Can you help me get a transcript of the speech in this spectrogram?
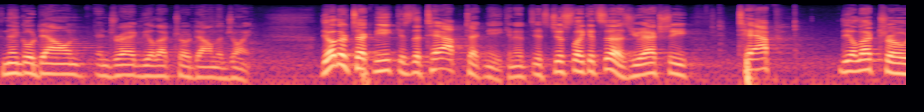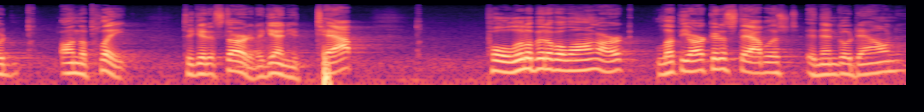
and then go down and drag the electrode down the joint. The other technique is the tap technique, and it, it's just like it says. You actually tap the electrode on the plate to get it started. Again, you tap, pull a little bit of a long arc, let the arc get established, and then go down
